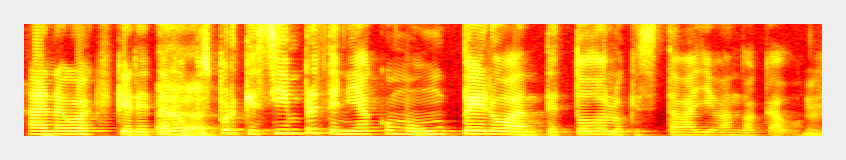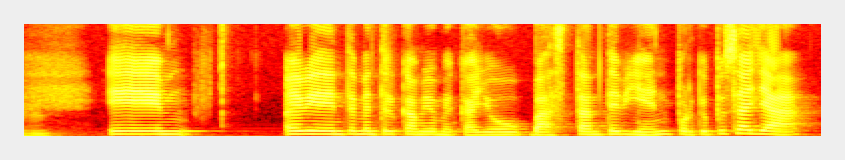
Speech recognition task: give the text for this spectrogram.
Anáhuac Querétaro, pues porque siempre tenía como un pero ante todo lo que se estaba llevando a cabo. Eh, evidentemente el cambio me cayó bastante bien porque pues allá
